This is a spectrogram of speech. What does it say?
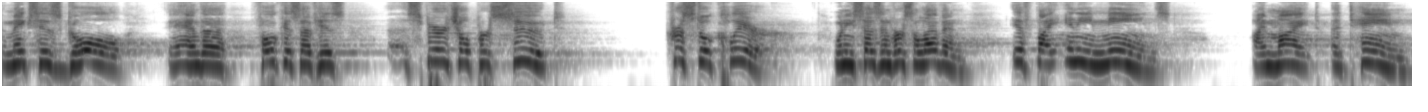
makes his goal and the focus of his uh, spiritual pursuit crystal clear when he says in verse 11, if by any means I might attain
